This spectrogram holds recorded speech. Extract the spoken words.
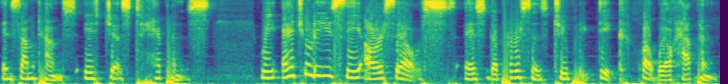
and sometimes it just happens. We actually see ourselves as the persons to predict what will happen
